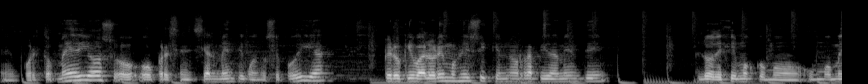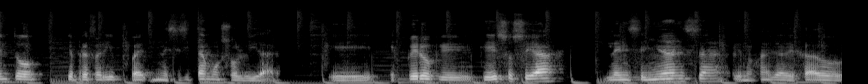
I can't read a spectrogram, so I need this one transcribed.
Eh, por estos medios o, presencialmente cuando se podía, pero que valoremos eso y que no rápidamente lo dejemos como un momento que necesitamos olvidar. Eh, espero que, que, eso sea la enseñanza que nos haya dejado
